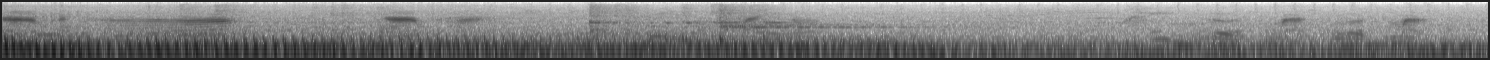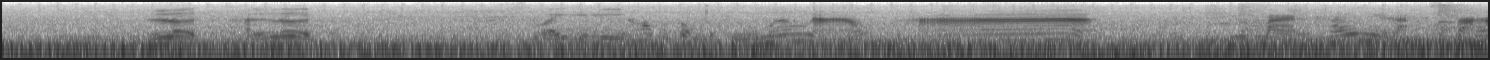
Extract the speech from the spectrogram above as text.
น้ำนะคะน้ำค่ะทุ่งดอกไม้เนาะเฮ้ยเลิศมากเลิศมาก เลิศค่ะเลิศสวยอีหลีห้องตรงไปถึงเมืองหนาวค่ะอยู่บ้านเขานี่ละสาร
